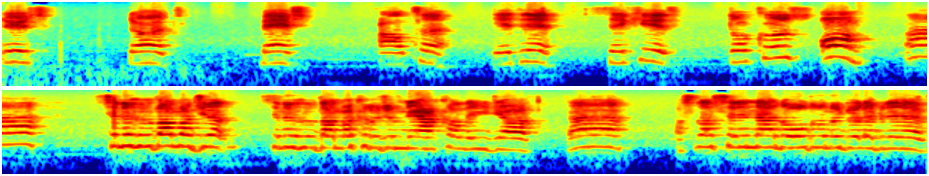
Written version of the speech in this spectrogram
3, 4, 5, 6, 7, 8, 9, 10. Aa, seni hırlanmacı, seni hırlanma kılıcımla yakalayacak. Aa, aslında senin nerede olduğunu görebilirim.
